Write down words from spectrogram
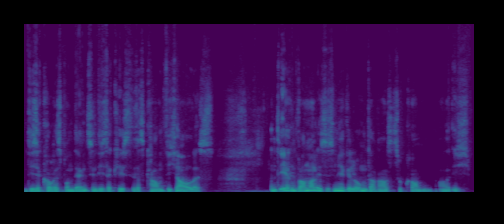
und diese Korrespondenz in dieser Kiste, das kannte ich alles. Und irgendwann mal ist es mir gelungen, da rauszukommen. Ich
